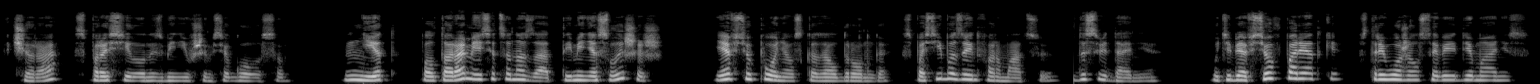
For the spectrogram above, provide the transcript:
Вчера? Спросил он изменившимся голосом. Нет, полтора месяца назад. Ты меня слышишь? Я все понял, сказал Дронго. Спасибо за информацию. До свидания. У тебя все в порядке? встревожился Вейдеманис.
